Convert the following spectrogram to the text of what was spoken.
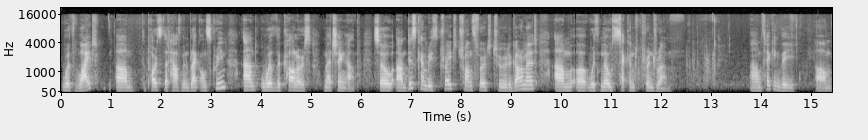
with white, the parts that have been black on screen, and with the colors matching up. So um, this can be straight transferred to the garment um, uh, with no second print run. Um, taking the um,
